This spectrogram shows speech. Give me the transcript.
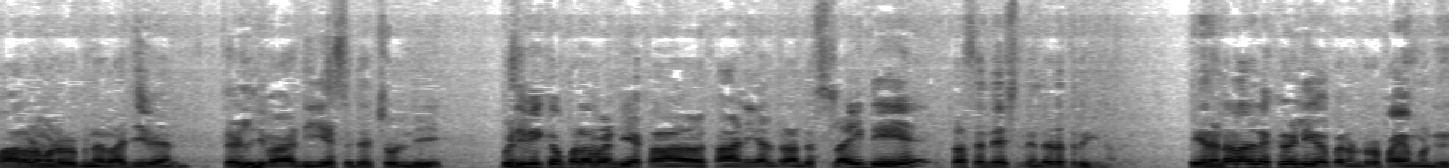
பாராளுமன்ற உறுப்பினர் ரஜீவன் தெளிவா டிஎஸ் சொல்லி விடுவிக்கப்பட வேண்டிய கா காணிகள்ன்ற அந்த ஸ்லைடே பிரசன்டேஷன்ல இருந்து எடுத்திருக்கணும். ஏனென்றால் அதுல கேள்வி கேட்பேன்ற பயம் ஒன்று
